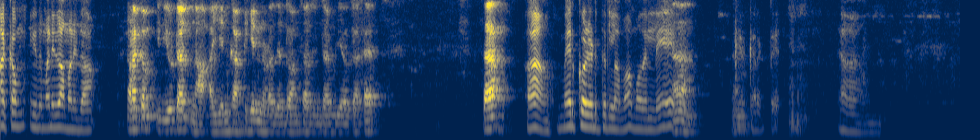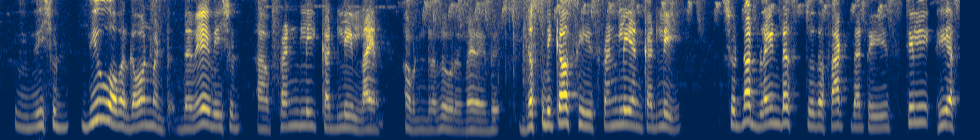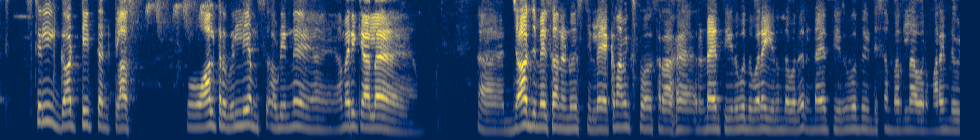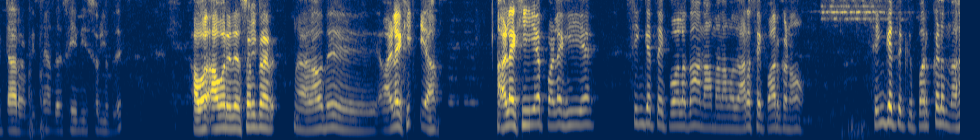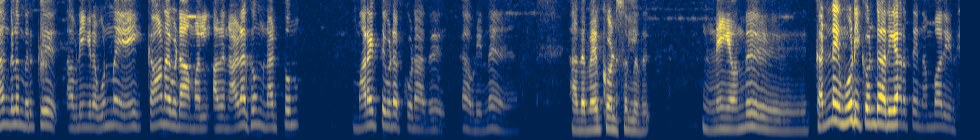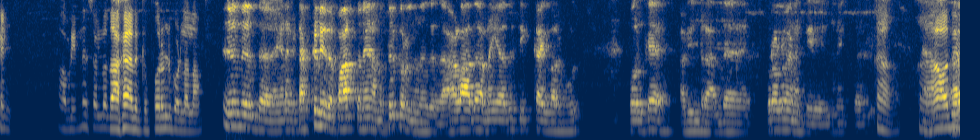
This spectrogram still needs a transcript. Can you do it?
வணக்கம் இது மனிதா மனிதா. வணக்கம் இது யூட்டன் நான் ஐயன் கார்த்திகேயன் என்னோட ஜென்ராம் சார் ஜென்ரா மீடியாவுக்காக. சார்? ஆ மேற்கோள் எடுத்துடலாமா முதல்ல? Correct we should view our government the way we should friendly cuddly line அப்படின்றது ஒரு இது. Just because he is friendly and cuddly should not blind us to the fact that is still he has still got teeth and claws Walter Williams அப்படின்னு அமெரிக்காவில் George மேசான் யூனிவர்சிட்டியில் economics ப்ரொஃபஸராக ரெண்டாயிரத்தி இருபது வரை இருந்தவர். ரெண்டாயிரத்தி இருபது டிசம்பரில் அவர் மறைந்து விட்டார் அப்படின்னு அந்த செய்தி சொல்லுது. அவர் அவர் இதை சொல்றார். அதாவது அழகிய அழகிய பழகிய சிங்கத்தை போல தான் நாம் நமது அரசை பார்க்கணும். சிங்கத்துக்கு பற்களும் நகங்களும் இருக்கு அப்படிங்கிற உண்மையை காண விடாமல் அதன் அழகும் நட்பும் மறைத்து விடக்கூடாது அப்படின்னு அந்த மேற்கோள் சொல்லுது. நீங்க வந்து கண்ணை மூடிக்கொண்டு அதிகாரத்தை நம்பாதீர்கள் அப்படின்னு சொல்வதாக அதுக்கு பொருள் கொள்ளலாம். இது வந்து இந்த எனக்கு டக்குன்னு இதை பார்த்தோன்னே நம்ம திருக்குறள் நினைக்கிறது ஆளாது அணையாது தீக்காய்வார் போல் போல்க அப்படின்ற அந்த குரலும் எனக்கு நினைப்பு வருது ஆ, அதாவது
